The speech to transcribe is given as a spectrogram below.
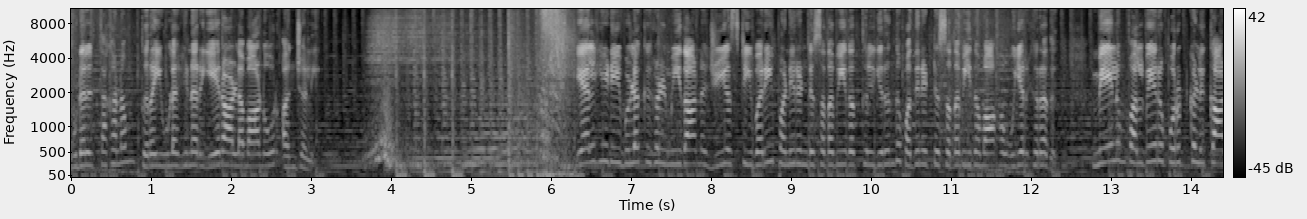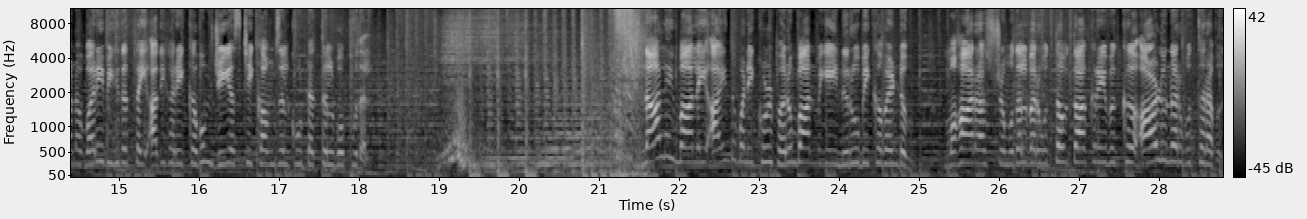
உடல் தகனம் திரையுலகினர் ஏராளமானோர் அஞ்சலி. எல்இடி விளக்குகள் மீதான ஜிஎஸ்டி வரி பனிரெண்டு சதவீதத்தில் இருந்து பதினெட்டு சதவீதமாக உயர்கிறது. மேலும் பல்வேறு பொருட்களுக்கான வரி விகிதத்தை அதிகரிக்கவும் ஜிஎஸ்டி கவுன்சில் கூட்டத்தில் ஒப்புதல். நாளை மாலை ஐந்து மணிக்குள் பெரும்பான்மையை நிரூபிக்க வேண்டும். மகாராஷ்டிர முதல்வர் உத்தவ் தாக்கரேவுக்கு ஆளுநர் உத்தரவு.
